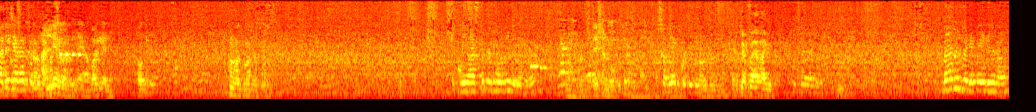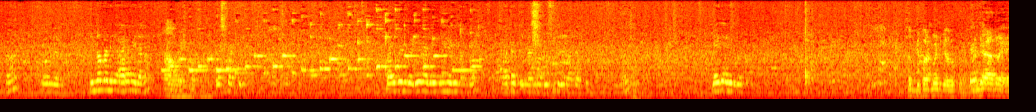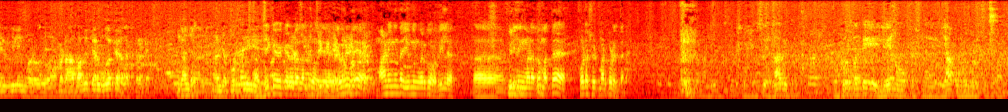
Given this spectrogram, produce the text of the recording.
ಅದೇ ಜಾಗ ಕರ್ಕೊಂಡು ಅಲ್ಲೇ ಬಂದಿದೆ ಅವಾಗಲೇ ಹೌದು ಹಾಂ ಅದು ಮಾಡಿ ಅದು ಮಾಡಿ. ನೀವು ಆಸ್ಪತ್ರೆಗೆ ಹೋಗಿದ್ದೀವಿ ಸ್ಟೇಷನ್ಗೆ ಹೋಗ್ಬಿಟ್ಟು ಕಂಪ್ಲೇಂಟ್ ಕೊಟ್ಟಿದ್ದೀವಿ ಎಫ್ಐಆರ್ ಆಗಿದೆ. ಹುಷಾರಾಗಿದೆ ಭಯ ಬೀಳ್ಬೇಡಿಯಪ್ಪ ಇದೀವಿ ನಾವು ಹಾಂ? ನೋಡ್ಬೇಕು ಇನ್ನೊಬ್ಬನಿಗೆ ಆರಾಮ ಇದ್ದಾನ? ಮಾಡ್ತೀವಿ ಭಯ ಬೀಳ್ಬೇಡಿ ಏನಾದರೂ ಇದ್ರೆ ಹೇಳಿ ನನಗೆ ಮಾತಾಡ್ತೀನಿ ನಾನು ಡಿ ಸಿ ಪಿಗೆ ಮಾತಾಡ್ತೀನಿ ಧೈರ್ಯವಾಗಿರ್ಬೇಕು ಸ್ವಲ್ಪ ಡಿಪಾರ್ಟ್ಮೆಂಟ್ ಕೇಳಬೇಕು. ಸಂಜೆ ಆದ್ರೆ ವೀಲಿಂಗ್ ಮಾಡೋರು ಬಟ್ ಆ ಭಾಗಕ್ಕೆ ಯಾರು ಹೋಗಕ್ಕೆ ಆಗಲ್ಲ ಕರೆಕ್ಟ್ ನಂಗೆ ಪೂರ್ತಿ ಜಿ ಕೆ ವಿ ಕೆ ರೋಡಲ್ಲಂತೂ ಎವ್ರಿ ಡೇ ಮಾರ್ನಿಂಗ್ ಇಂದ ಈವ್ನಿಂಗ್ ವರೆಗೂ ರೀಲ್ ವೀಲಿಂಗ್ ಮಾಡೋದು ಮತ್ತೆ ಫೋಟೋ ಶೂಟ್ ಮಾಡ್ಕೊಂಡಿರ್ತಾರೆ. ಎಲ್ಲರೂ ಇದ್ರು ಒಬ್ರು ಬಂದು ಏನು ಪ್ರಶ್ನೆ ಯಾಕೆ ಹುಡುಗರು ಹೊಡಿತಿದ್ದೀರ ಅಂತ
